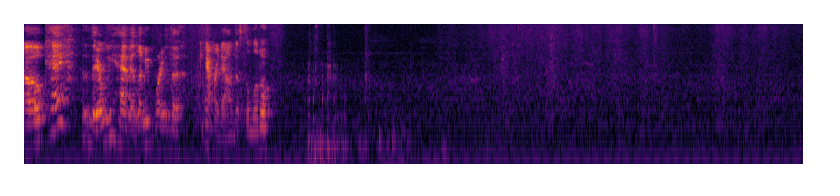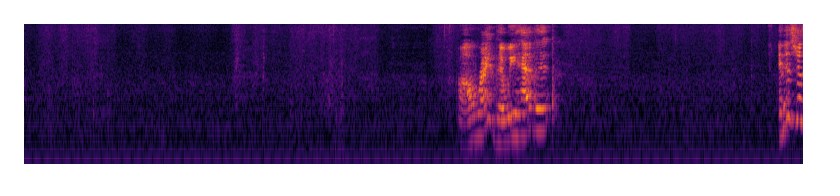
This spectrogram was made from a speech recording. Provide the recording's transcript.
Okay, there we have it. Let me bring the camera down just a little. All right, there we have it. And it's just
